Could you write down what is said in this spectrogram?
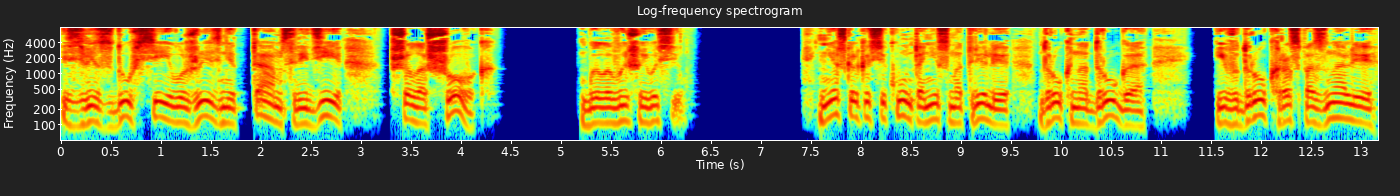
звезду всей его жизни там среди шалашовок было выше его сил. Несколько секунд они смотрели друг на друга и вдруг распознали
